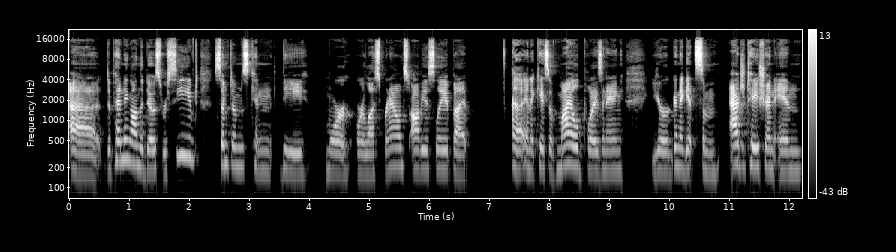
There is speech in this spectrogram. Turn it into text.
uh depending on the dose received symptoms can be more or less pronounced obviously but uh, in a case of mild poisoning you're going to get some agitation in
